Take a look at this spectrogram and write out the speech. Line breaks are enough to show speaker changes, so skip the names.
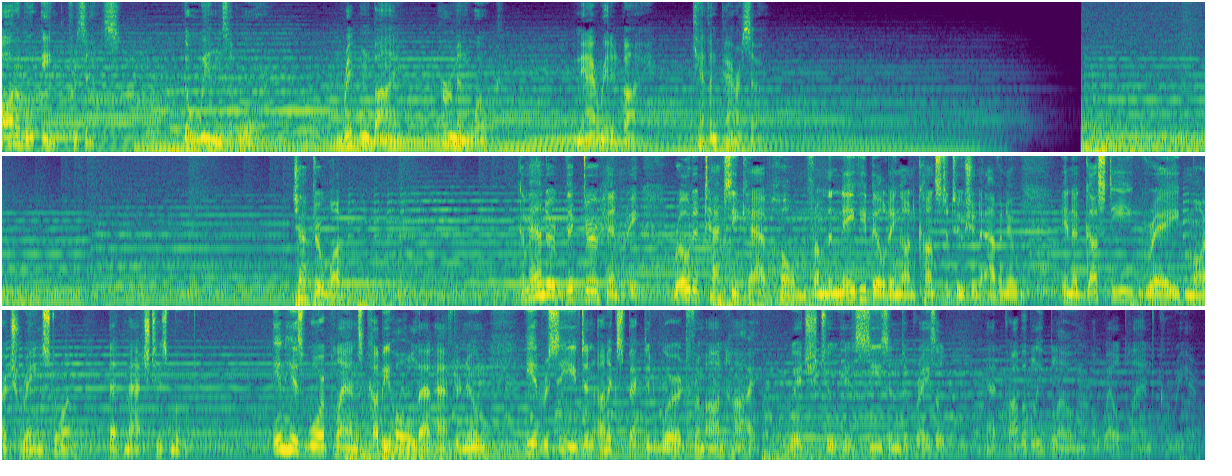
Audible Inc. presents The Winds of War. Written by Herman Wouk. Narrated by Kevin Pariseau.
Chapter 1 Commander Victor Henry rode a taxicab home from the Navy building on Constitution Avenue in a gusty, gray March rainstorm that matched his mood. In his war plans cubbyhole that afternoon, he had received an unexpected word from on high, which, to his seasoned appraisal, had probably blown a well planned career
